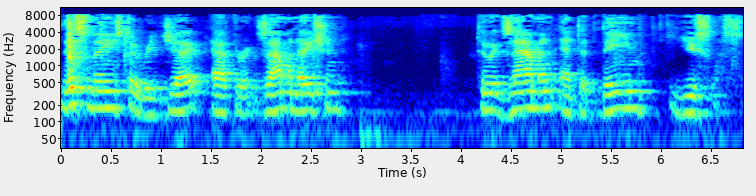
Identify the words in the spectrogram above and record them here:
this means to reject after examination, to examine and to deem useless.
